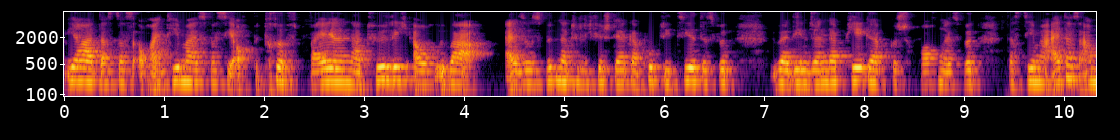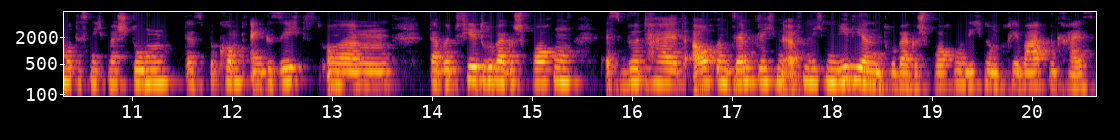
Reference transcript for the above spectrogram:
ja, dass das auch ein Thema ist, was sie auch betrifft, weil natürlich auch über also es wird natürlich viel stärker publiziert, es wird über den Gender Pay Gap gesprochen, es wird das Thema Altersarmut ist nicht mehr stumm, das bekommt ein Gesicht, ähm, da wird viel drüber gesprochen, es wird halt auch in sämtlichen öffentlichen Medien drüber gesprochen, nicht nur im privaten Kreis.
